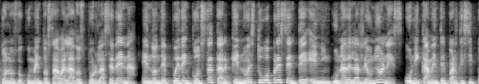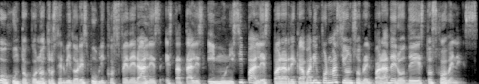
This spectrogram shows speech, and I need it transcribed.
con los documentos avalados por la Sedena, en donde pueden constatar que no estuvo presente en ninguna de las reuniones, únicamente participó junto con otros servidores públicos federales, estatales y municipales para recabar información sobre el paradero de estos jóvenes.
